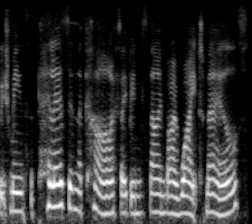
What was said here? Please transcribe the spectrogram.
which means the pillars in the car, if they've been designed by white males,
